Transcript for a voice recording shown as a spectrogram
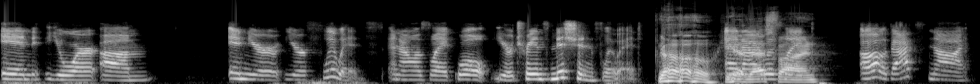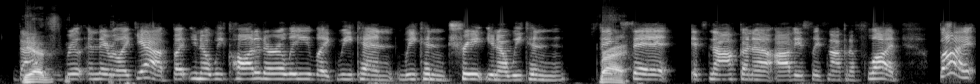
in your um in your your fluids. And I was like, well, your transmission fluid. Oh, yeah, And I that's was like, fine. Oh that's not Yeah, that's real and they were like yeah but you know we caught it early like we can we can treat you know we can fix it. It's not gonna obviously it's not gonna flood. But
